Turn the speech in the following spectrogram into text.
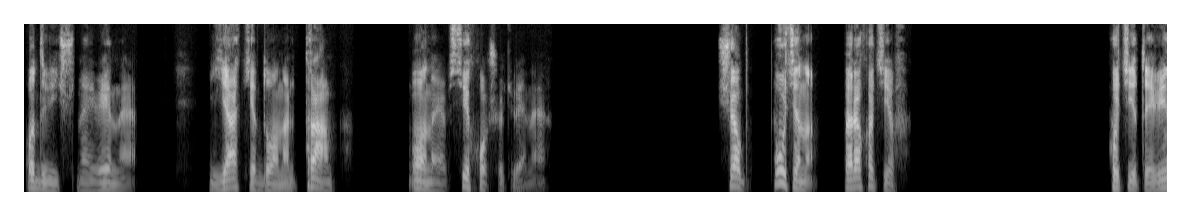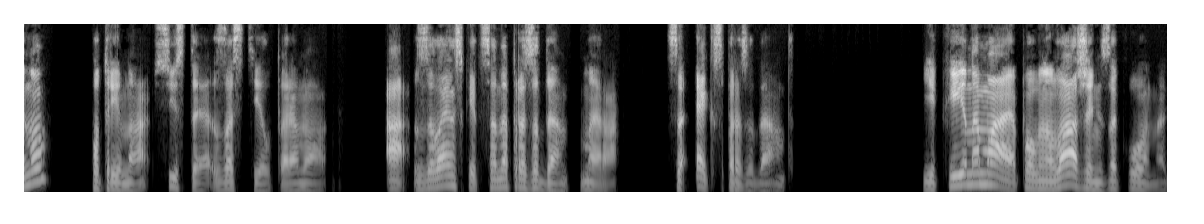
одвічної війни. Як і Дональд Трамп. Вони всі хочуть війни. Щоб Путін перехотів хотіти війну, потрібно сісти за стіл перемоги. А Зеленський це не президент мира, це екс-президент, який не має повноважень законних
